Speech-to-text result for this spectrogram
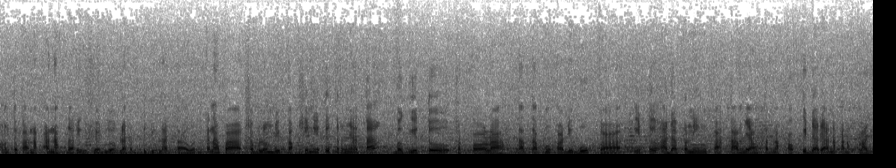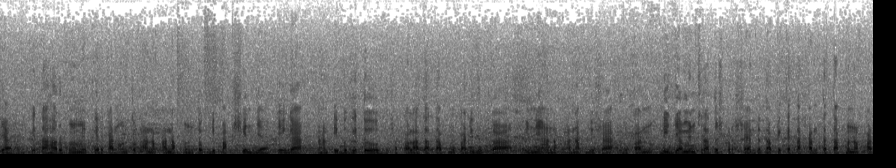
untuk anak-anak dari usia 12 sampai 17 tahun. Kenapa? Sebelum divaksin itu ternyata begitu sekolah tatap muka dibuka, itu ada peningkatan yang terkena COVID dari anak-anak pelajar. Kita harus memikirkan untuk anak-anak untuk divaksin ya, sehingga nanti begitu sekolah tatap muka dibuka, ini anak-anak bisa bukan dijamin 100%, tetapi kita kan tetap menekan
